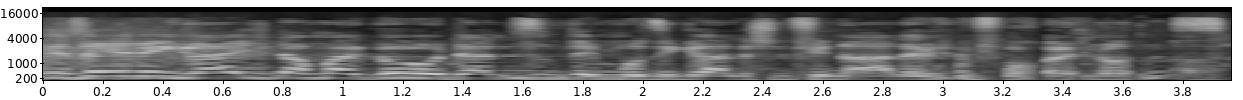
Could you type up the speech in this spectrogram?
Wir sehen ihn gleich nochmal Gogo tanzend im musikalischen Finale. Wir freuen uns.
